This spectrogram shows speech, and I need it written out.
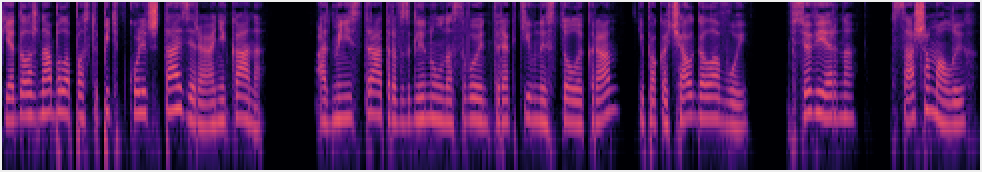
Я должна была поступить в колледж Тазера, а не Кана. Администратор взглянул на свой интерактивный стол-экран и покачал головой. Все верно. Саша Малых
